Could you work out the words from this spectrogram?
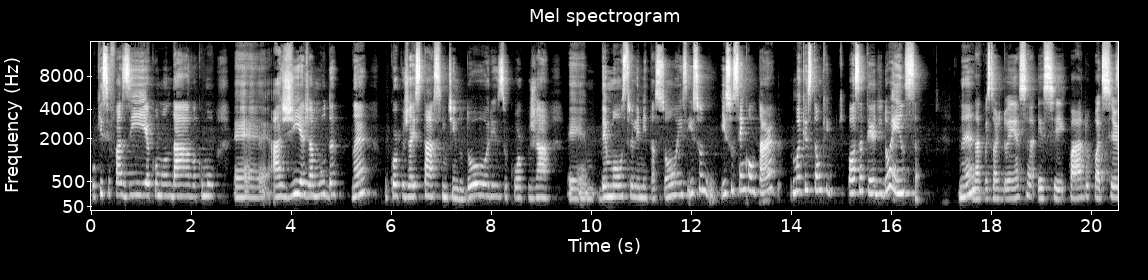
O que se fazia, como andava, como é, agia já muda, né? O corpo já está sentindo dores, o corpo já é, demonstra limitações, isso, isso sem contar uma questão que, que possa ter de doença. Né? Na questão de doença, esse quadro pode ser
